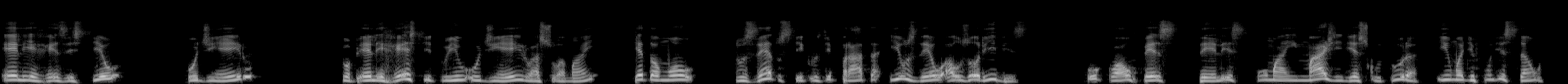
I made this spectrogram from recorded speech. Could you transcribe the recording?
ele resistiu o dinheiro, ele restituiu o dinheiro à sua mãe, que tomou 200 ciclos de prata e os deu aos oribes, o qual fez deles uma imagem de escultura e uma de fundição,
